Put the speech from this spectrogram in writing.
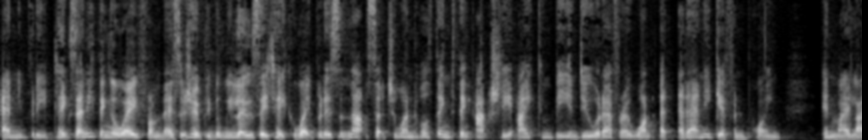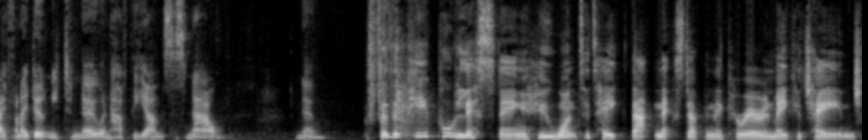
anybody takes anything away from this, which hopefully there'll be loads they take away, but isn't that such a wonderful thing to think, actually, I can be and do whatever I want at, at any given point in my life. And I don't need to know and have the answers now. No. For the people listening who want to take that next step in their career and make a change,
